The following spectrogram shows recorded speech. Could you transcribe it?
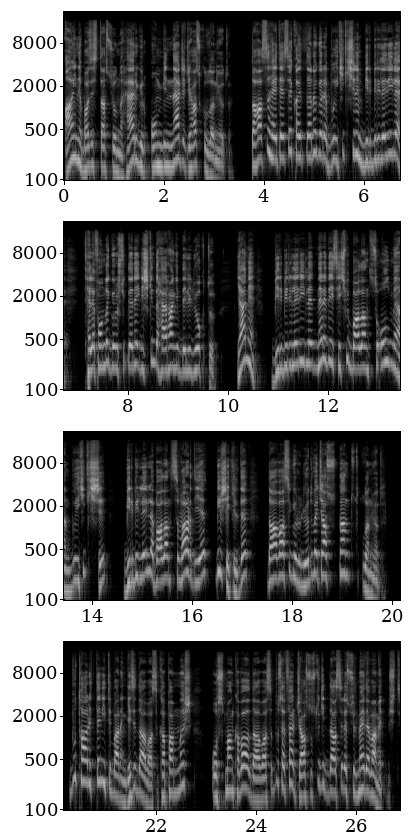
Aynı baz istasyonunu her gün on binlerce cihaz kullanıyordu. Dahası HTS kayıtlarına göre bu iki kişinin birbirleriyle telefonda görüştüklerine ilişkin de herhangi bir delil yoktu. Yani birbirleriyle neredeyse hiçbir bağlantısı olmayan bu iki kişi birbirleriyle bağlantısı var diye bir şekilde davası görülüyordu ve casusluktan tutuklanıyordu. Bu tarihten itibaren Gezi davası kapanmış, Osman Kavala davası bu sefer casusluk iddiasıyla sürmeye devam etmişti.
